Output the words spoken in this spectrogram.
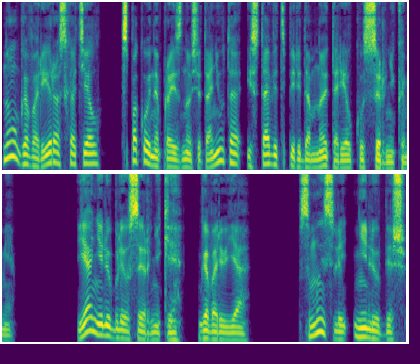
«Ну, говори, раз хотел», — спокойно произносит Анюта и ставит передо мной тарелку с сырниками. «Я не люблю сырники», — говорю я. «В смысле не любишь?»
